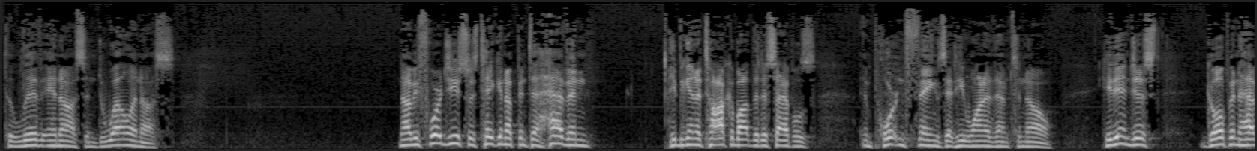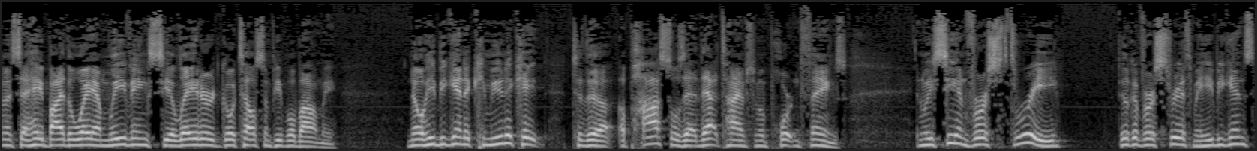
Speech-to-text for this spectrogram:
to live in us and dwell in us. Now, before Jesus was taken up into heaven, he began to talk about the disciples' important things that he wanted them to know. He didn't just go up into heaven and say, Hey, by the way, I'm leaving. See you later. Go tell some people about me. No, he began to communicate to the apostles at that time some important things. And we see in verse 3, if you look at verse 3 with me, he begins,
